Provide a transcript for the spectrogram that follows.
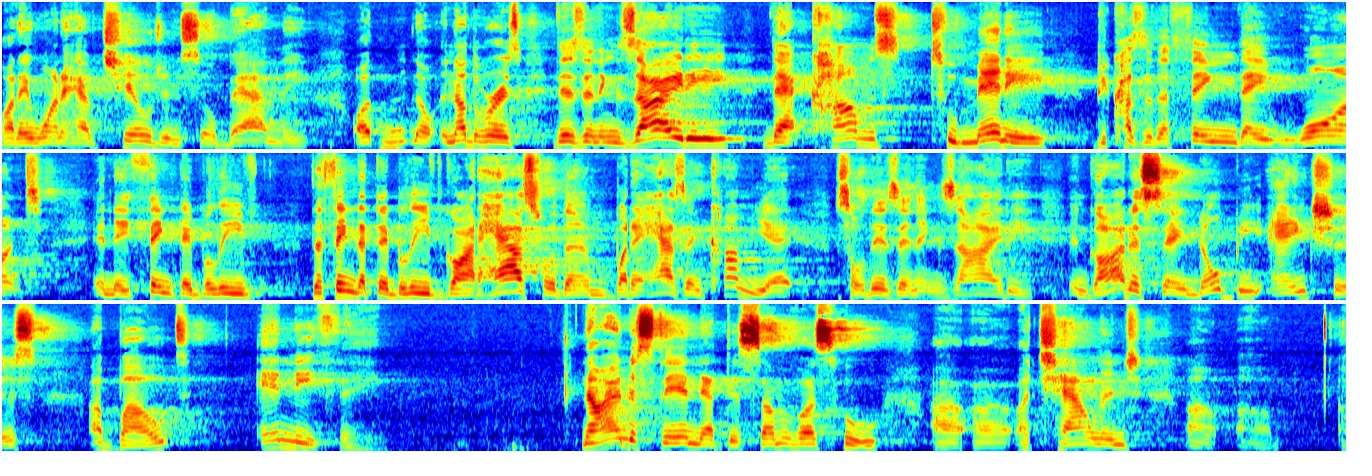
or they want to have children so badly. Or, no, in other words, there's an anxiety that comes to many because of the thing they want and they think they believe, the thing that they believe God has for them, but it hasn't come yet. So there's an anxiety. And God is saying, don't be anxious about anything. Now, I understand that there's some of us who are, are challenged uh, uh, uh,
